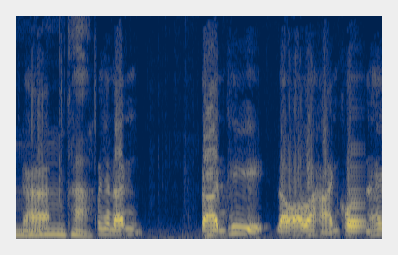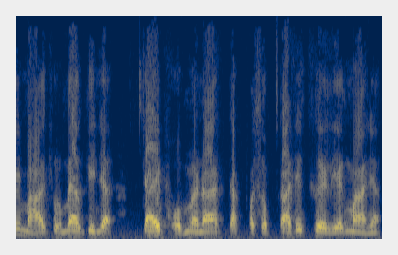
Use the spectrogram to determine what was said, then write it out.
มนะฮะค่ะเพราะฉะนั้นการที่เราเอาอาหารคนให้หมาหรือแมวกินเนี่ยใจผมอะนะจากประสบการณ์ที่เคยเลี้ยงมาเนี่ย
